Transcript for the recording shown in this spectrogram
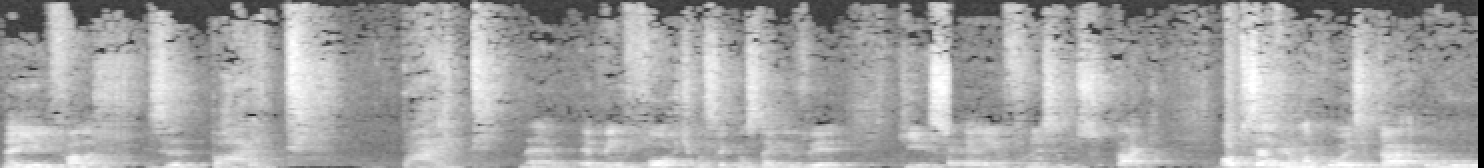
né? E ele fala, it's a part, part, né? É bem forte, você consegue ver que isso é a influência do sotaque. Observe uma coisa, tá? O-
